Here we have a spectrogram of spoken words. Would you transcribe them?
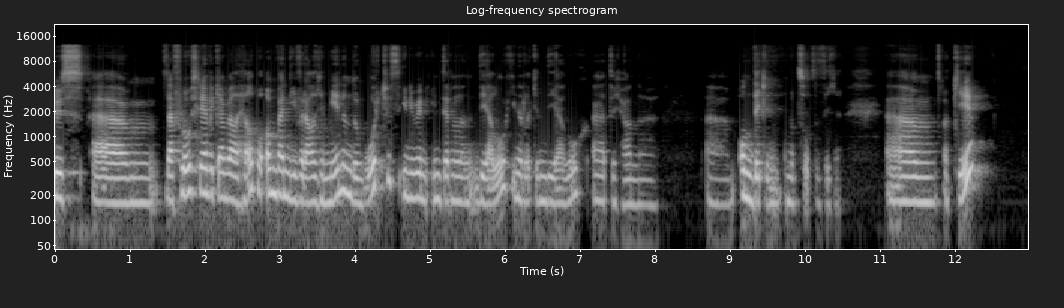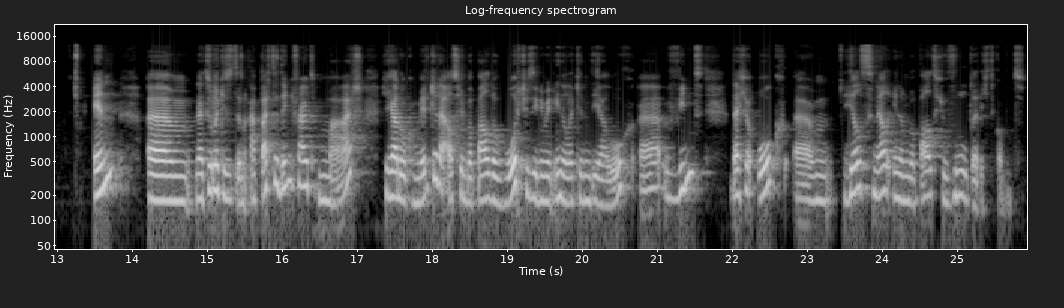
Dus um, dat flowschrijven kan wel helpen om van die veralgemenende woordjes in uw interne dialoog, innerlijke dialoog, uh, te gaan uh, uh, ontdekken, om het zo te zeggen. Um, Oké. En natuurlijk is het een aparte denkfout, maar je gaat ook merken dat als je bepaalde woordjes in je innerlijke dialoog uh, vindt, dat je ook heel snel in een bepaald gevoel terechtkomt.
